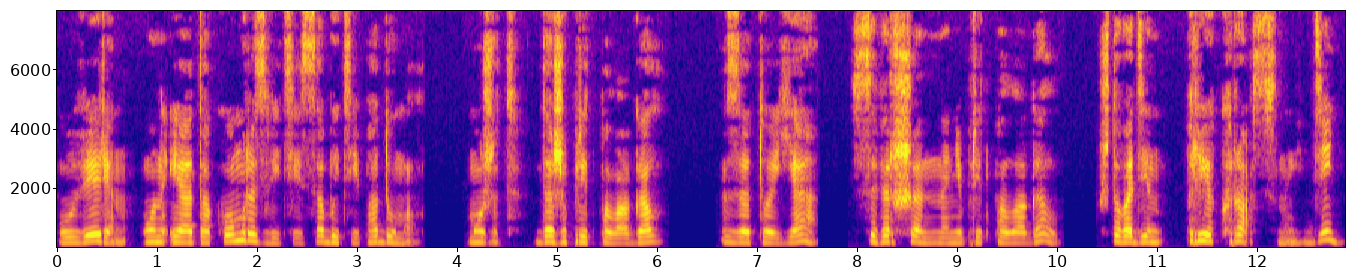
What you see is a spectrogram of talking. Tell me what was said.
Уверен, он и о таком развитии событий подумал. Может, даже предполагал. Зато я совершенно не предполагал, что в один прекрасный день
